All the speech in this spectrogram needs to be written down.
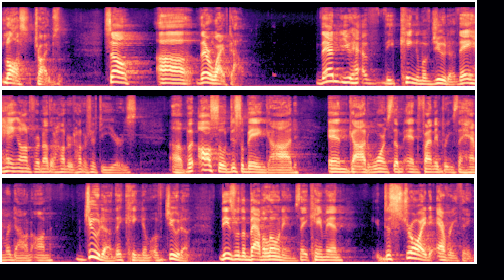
lost tribes. So uh, they're wiped out. Then you have the kingdom of Judah. They hang on for another 100, 150 years, uh, but also disobeying God. And God warns them and finally brings the hammer down on Judah, the kingdom of Judah. These were the Babylonians. They came in, destroyed everything.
